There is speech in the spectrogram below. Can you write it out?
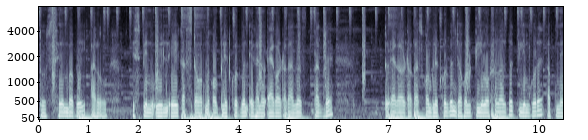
তো সেমভাবেই আরও স্পিন উইল এই কাজটাও আপনি কমপ্লিট করবেন। এখানে এগারোটা কাজ থাকবে। তো এগারোটা কাজ কমপ্লিট করবেন, যখন ক্লিম অপশন আসবে ক্লিম করে আপনি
